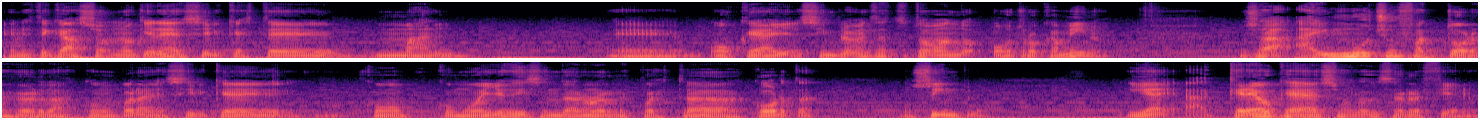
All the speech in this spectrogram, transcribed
en este caso no quiere decir que esté mal eh, o que haya, simplemente esté tomando otro camino. O sea, hay muchos factores, ¿verdad? Como para decir que, como, como ellos dicen, dar una respuesta corta o simple. Y creo que a eso es lo que se refieren.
